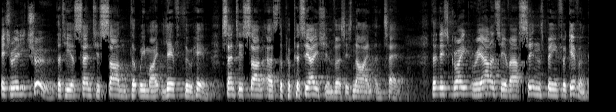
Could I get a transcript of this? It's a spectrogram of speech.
It's really true that He has sent His Son that we might live through Him, sent His Son as the propitiation, verses 9 and 10 that this great reality of our sins being forgiven,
